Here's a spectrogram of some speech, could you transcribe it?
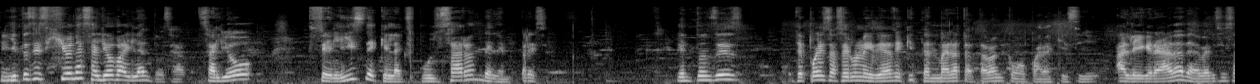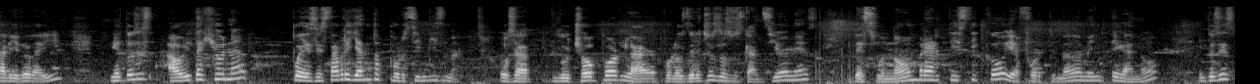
Y entonces Hyuna salió bailando, o sea, salió feliz de que la expulsaron de la empresa. Entonces, te puedes hacer una idea de qué tan mala trataban como para que se alegrara de haberse salido de ahí. Y entonces, ahorita Hyuna, pues está brillando por sí misma. O sea, luchó por, la, por los derechos de sus canciones, de su nombre artístico y afortunadamente ganó. Entonces,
